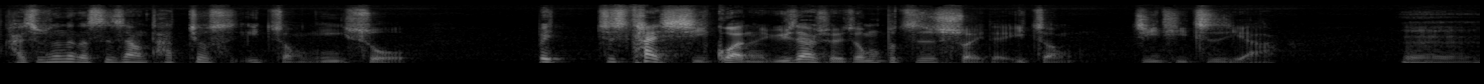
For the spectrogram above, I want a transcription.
还是说那个事实上它就是一种你所被就是太习惯了鱼在水中不知水的一种集体质押？嗯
